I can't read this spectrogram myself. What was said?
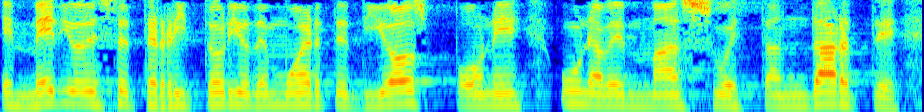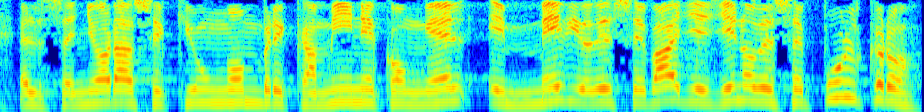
En medio de ese territorio de muerte, Dios pone una vez más su estandarte. El Señor hace que un hombre camine con él en medio de ese valle lleno de sepulcros.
